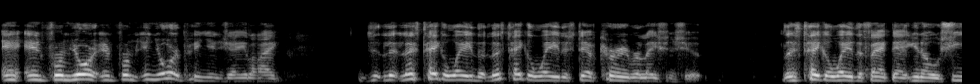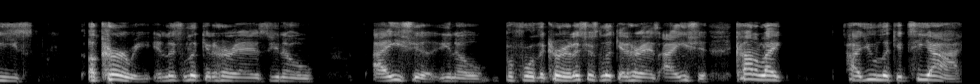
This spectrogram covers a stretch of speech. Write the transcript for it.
And, and from your and from in your opinion, Jay, like, let's take away the let's take away the Steph Curry relationship let's take away the fact that you know she's a Curry, and let's look at her as you know Ayesha, You know before the Curry, let's just look at her as Ayesha, kind of like how you look at T.I.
